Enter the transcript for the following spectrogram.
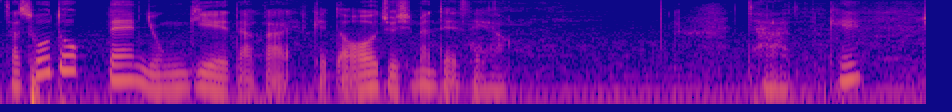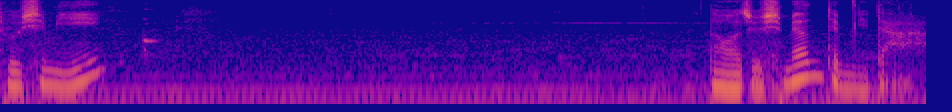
자, 소독된 용기에다가 이렇게 넣어 주시면 되세요. 자 이렇게 조심히 넣어 주시면 됩니다.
